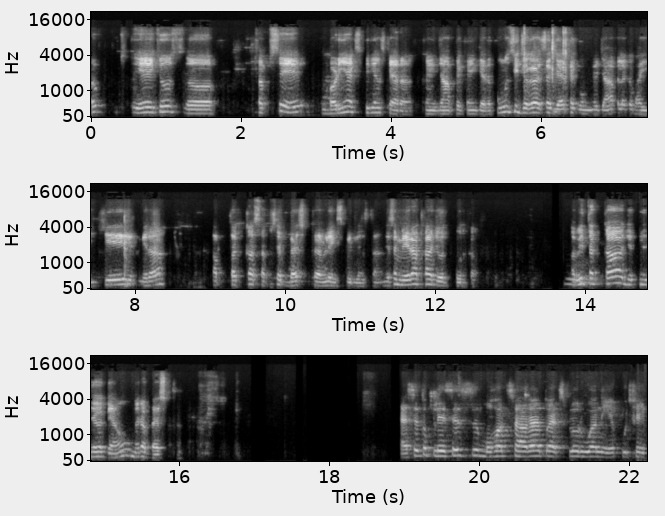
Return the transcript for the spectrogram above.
तो ये जो सबसे बढ़िया एक्सपीरियंस क्या रहा? कहीं जहाँ पे कहीं गया था? कौन सी जगह ऐसे गए थे घूमने जहाँ पे लगा भाई ये मेरा अब तक का सबसे बेस्ट ट्रेवलिंग एक्सपीरियंस था। जैसे मेरा था जोधपुर का। अभी तक का जितनी जगह गया हूँ मेरा बेस्ट था। ऐसे तो प्लेसेस बहुत सारा तो एक्सप्लोर हुआ नहीं है। कुछ एक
